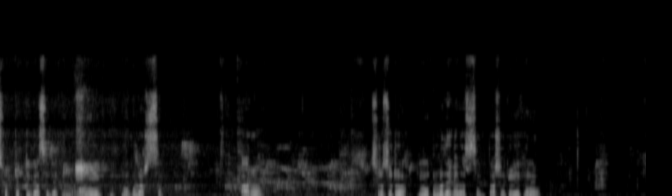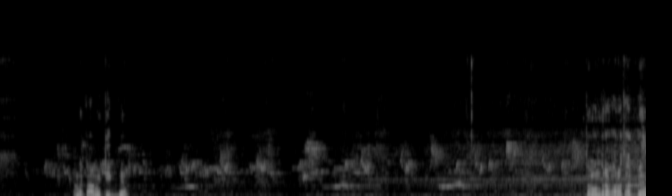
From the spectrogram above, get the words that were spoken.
ছোট্ট একটি গাছে দেখেন, অনেক মুকুল আসছে। আরও ছোট ছোট মুকুলও দেখা যাচ্ছে। তো আশা করি এখানে অনেক আমই টিকবে। তো বন্ধুরা ভালো থাকবেন,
